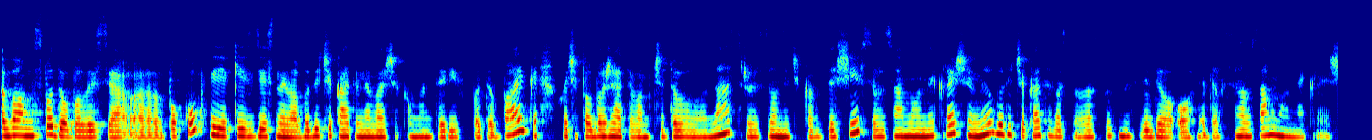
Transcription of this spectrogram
вам сподобалися е, покупки, які здійснила. Буду чекати на ваші коментарі, вподобайки. Хочу побажати вам чудового настрою, сонечка в душі, всього самого найкращого. Ну і буду чекати вас на наступних відеооглядах. Всього самого найкращого.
